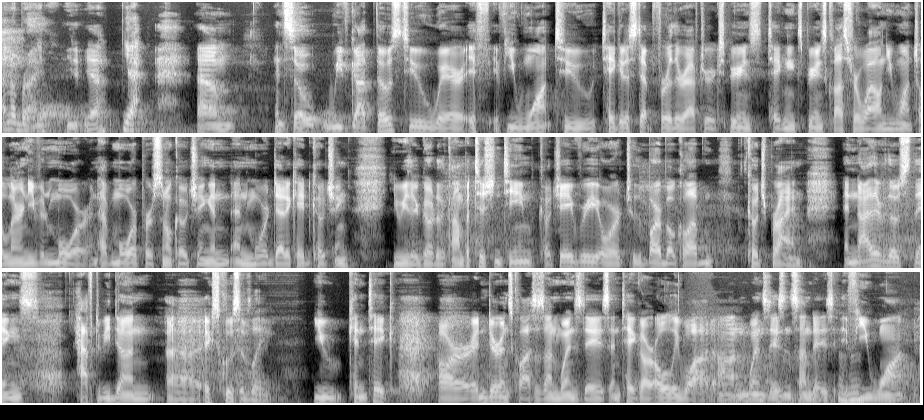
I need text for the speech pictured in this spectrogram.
I know Brian. Yeah? Yeah. Um, and so we've got those two where if, if you want to take it a step further after experience taking experience class for a while and you want to learn even more and have more personal coaching and, and more dedicated coaching, you either go to the competition team, Coach Avery, or to the barbell club, Coach Brian. And neither of those things have to be done uh, exclusively. You can take our endurance classes on Wednesdays and take our Oliwad on Wednesdays and Sundays if you want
